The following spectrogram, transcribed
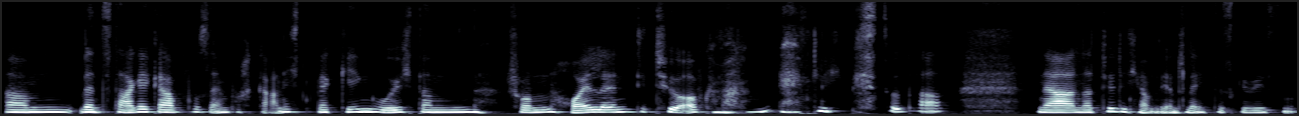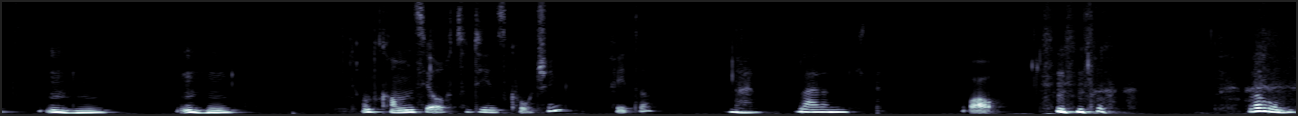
Ähm, Wenn es Tage gab, wo es einfach gar nicht mehr ging, wo ich dann schon heulend die Tür aufgemacht habe, endlich bist du da. Na, natürlich haben die ein schlechtes Gewissen. Mhm. Mhm. Und kommen sie auch zu dir ins Coaching, Väter? Nein, leider nicht. Wow. Warum?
